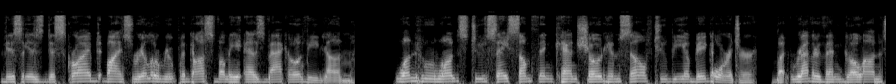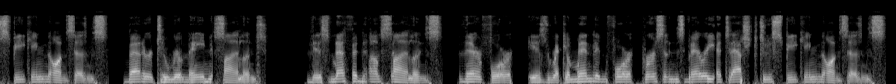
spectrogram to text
This is described by Srila Rupa Goswami as Vakovidam. One who wants to say something can show himself to be a big orator, but rather than go on speaking nonsense, better to remain silent. This method of silence, therefore, is recommended for persons very attached to speaking nonsense.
